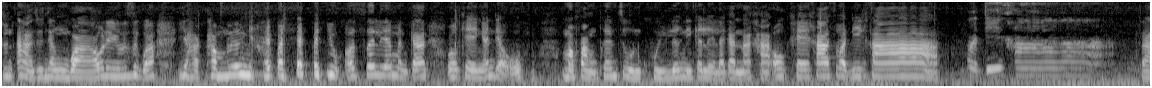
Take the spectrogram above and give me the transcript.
จนอ่านจนยังว้าวเลยรู้สึกว่าอยากทำเรื่องย้ายประเทศไปอยู่ออสเตรเลียเหมือนกัน โอเค งั้นเดี๋ยวมาฟังเพื่อนจูนคุยเรื่องนี้กันเลยแล้วกันนะคะ โอเคค่ะ สวัสดีค่ะ สวัสดีค่ะจ้ะ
